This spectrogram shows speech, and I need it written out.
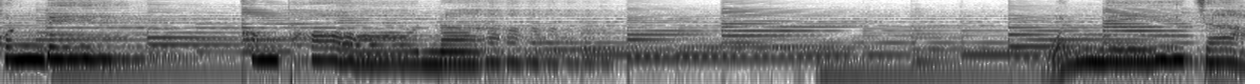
คนดี จ้า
